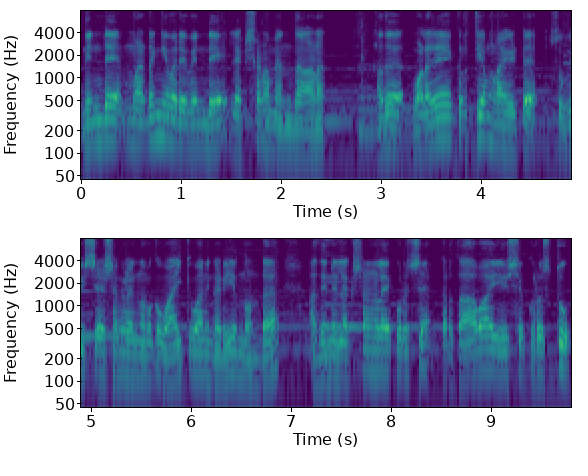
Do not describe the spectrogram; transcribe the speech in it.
നിന്റെ മടങ്ങി വരവിന്റെ ലക്ഷണം എന്താണ്? അത് വളരെ കൃത്യമായിട്ട് സുവിശേഷങ്ങളിൽ നമുക്ക് വായിക്കുവാൻ കഴിയുന്നുണ്ട്. അതിന്റെ ലക്ഷണങ്ങളെക്കുറിച്ച് കർത്താവായ യേശു ക്രിസ്തു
